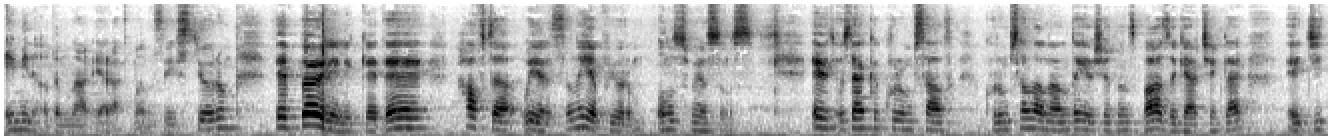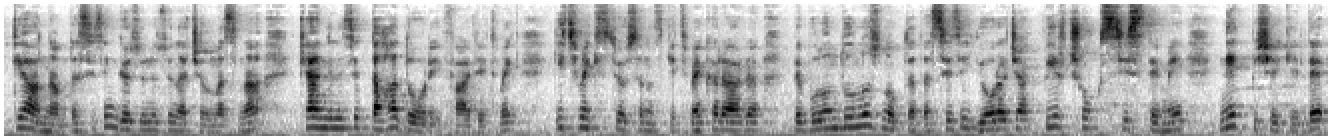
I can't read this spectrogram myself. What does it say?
emin adımlar yaratmanızı istiyorum ve böylelikle de hafta uyarısını yapıyorum. Unutmuyorsunuz. Evet özellikle kurumsal kurumsal alanda yaşadığınız bazı gerçekler ciddi anlamda sizin gözünüzün açılmasına, kendinizi daha doğru ifade etmek, gitmek istiyorsanız gitme kararı ve bulunduğunuz noktada sizi yoracak birçok sistemi net bir şekilde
